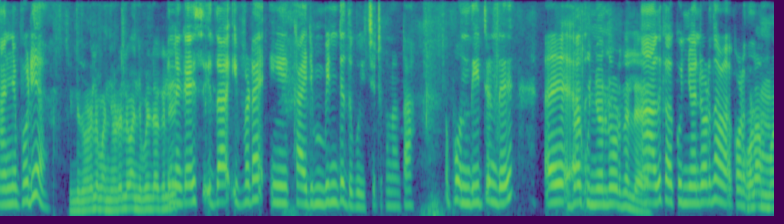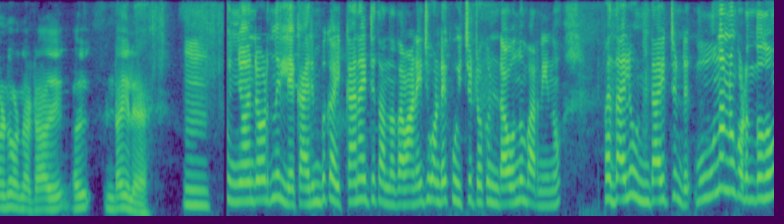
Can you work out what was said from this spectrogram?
മഞ്ഞപ്പൊടിയാ? പിന്നെ മഞ്ഞോടല്ലേ മഞ്ഞപ്പൊടി പിന്നെ ഇതാ ഇവിടെ ഈ കരിമ്പിന്റെ ഇത് കുഴിച്ചിട്ടിരിക്കണം കേട്ടാ പൊന്തിയിട്ടുണ്ട്. കുഞ്ഞോന്റെ കൊടുന്നല്ലേ അത് കുഞ്ഞോന്റെ അവിടെ നിന്നില്ലേ കരിമ്പ് കഴിക്കാനായിട്ട് തന്നതാ. വാണേജ് കൊണ്ടേ കുഴിച്ചിട്ടൊക്കെ ഉണ്ടാവുമെന്നും പറഞ്ഞിരുന്നു. ഇപ്പൊ എന്തായാലും ഉണ്ടായിട്ടുണ്ട്. മൂന്നെണ്ണം കൊടുത്തതും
